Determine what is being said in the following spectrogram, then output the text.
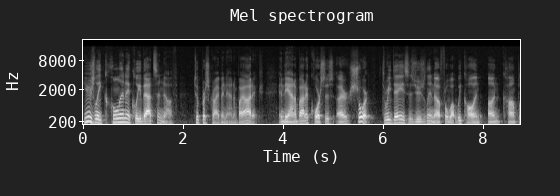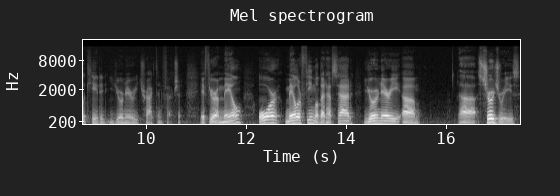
usually clinically that's enough to prescribe an antibiotic. And the antibiotic courses are short. Three days is usually enough for what we call an uncomplicated urinary tract infection. If you're a male or male or female that has had urinary um, uh, surgeries,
